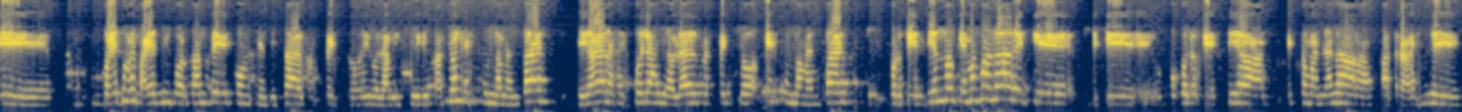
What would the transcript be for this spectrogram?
Eh, por eso me parece importante concientizar al respecto. Digo, la visibilización es fundamental, llegar a las escuelas y hablar al respecto es fundamental, porque entiendo que más allá de que, de que un poco lo que decía esta mañana a través de,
